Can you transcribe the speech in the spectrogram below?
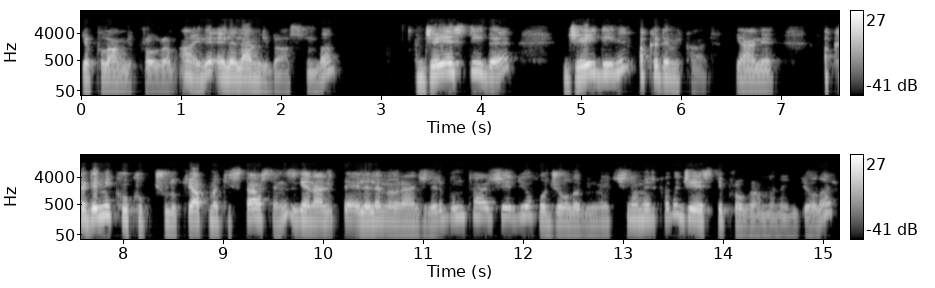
yapılan bir program. Aynı LLM gibi aslında. JSD de JD'nin akademik hali. Yani akademik hukukçuluk yapmak isterseniz genellikle LLM öğrencileri bunu tercih ediyor. Hoca olabilmek için Amerika'da JSD programlarına gidiyorlar.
